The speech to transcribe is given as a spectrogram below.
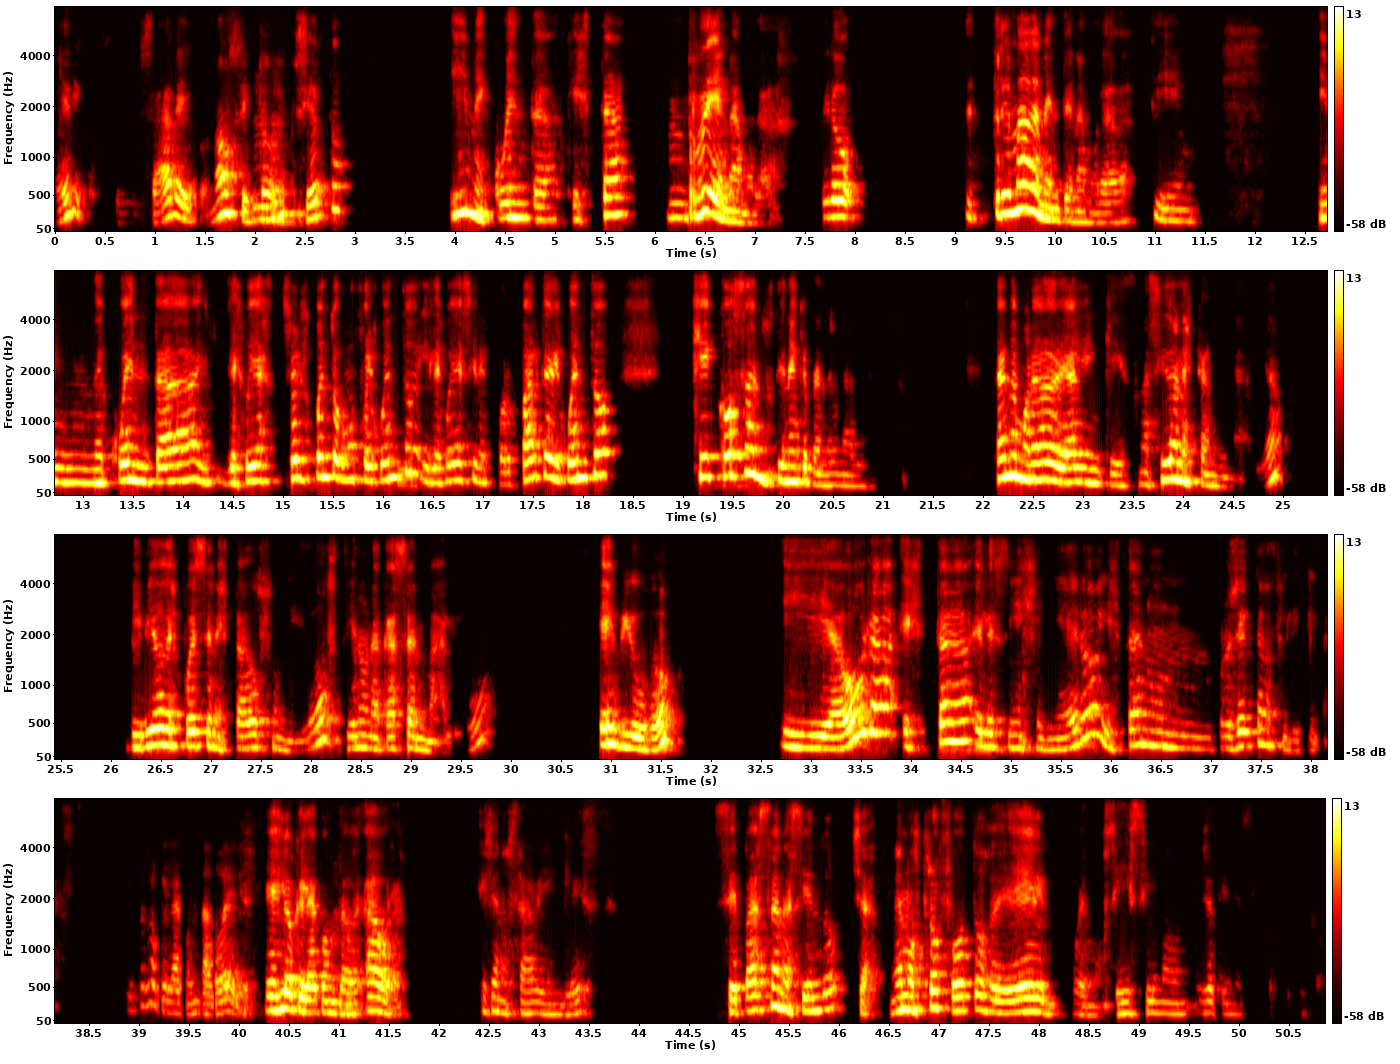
médico, sabe, conoce y todo, ¿no es cierto? Y me cuenta que está re enamorada, pero extremadamente enamorada. Y, y me cuenta, les voy a, yo les cuento cómo fue el cuento y les voy a decir por parte del cuento qué cosas nos tienen que aprender una vez. Está enamorada de alguien que es nacido en Escandinavia, vivió después en Estados Unidos, tiene una casa en Malibu, es viudo y ahora está, él es ingeniero y está en un proyecto en Filipinas. Eso es lo que le ha contado él. Es lo que le ha contado. Ahora, ella no sabe inglés. Se pasan haciendo chat. Me mostró fotos de él, hermosísimo. Ella tiene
